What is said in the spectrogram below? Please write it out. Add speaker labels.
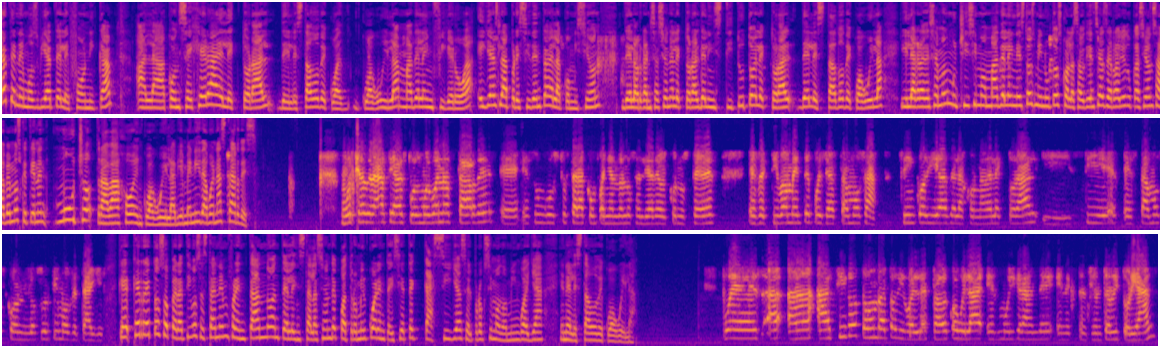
Speaker 1: ya tenemos vía telefónica a la consejera electoral del estado de Coahuila, Madeleine Figueroa. Ella es la presidenta de la comisión de la organización electoral del Instituto Electoral del estado de Coahuila y le agradecemos muchísimo, Madeleine, estos minutos con las audiencias de Radio Educación. Sabemos que tienen mucho trabajo en Coahuila. Bienvenida, buenas tardes.
Speaker 2: Muchas gracias, pues muy buenas tardes. Eh, es un gusto estar acompañándolos el día de hoy con ustedes. Efectivamente, pues ya estamos a cinco días de la jornada electoral y sí estamos con los últimos detalles.
Speaker 1: ¿Qué, qué retos operativos están enfrentando ante la instalación de 4.047 casillas el próximo domingo allá en el estado de Coahuila?
Speaker 2: Pues ha, ha, sido todo un rato, digo, el estado de Coahuila es muy grande en extensión territorial.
